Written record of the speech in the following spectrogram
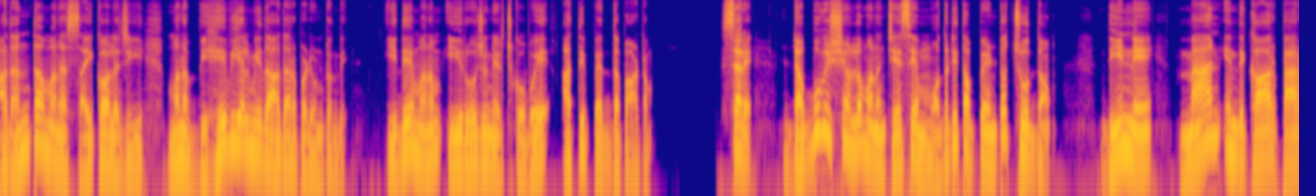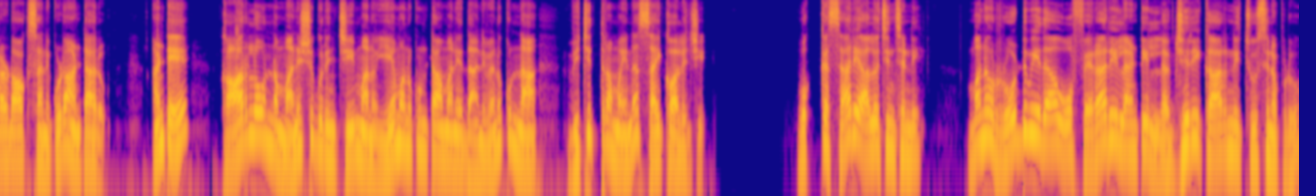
అదంతా మన సైకాలజీ మన బిహేవియర్ మీద ఆధారపడి ఉంటుంది. ఇదే మనం ఈరోజు నేర్చుకోబోయే అతి పెద్ద పాఠం. సరే డబ్బు విషయంలో మనం చేసే మొదటి తప్పేంటో చూద్దాం. దీన్నే man in the car paradox అని కూడా అంటారు. అంటే కారులో ఉన్న మనిషి గురించి మనం ఏమనుకుంటామనే దాని వెనుకున్న విచిత్రమైన సైకాలజీ. ఒక్కసారి ఆలోచించండి. మనం రోడ్డు మీద ఓ ఫెరారీ లాంటి లగ్జరీ కారుని చూసినప్పుడు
